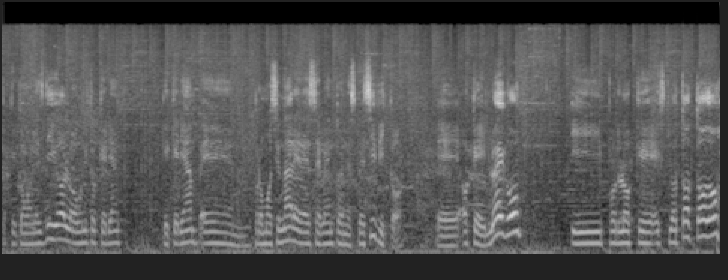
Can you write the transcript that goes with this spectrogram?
Porque como les digo, lo único que querían que querían eh, promocionar era ese evento en específico. Eh, ok, luego, y por lo que explotó todo,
